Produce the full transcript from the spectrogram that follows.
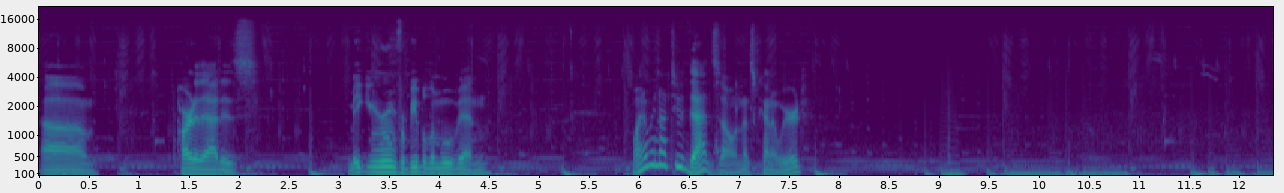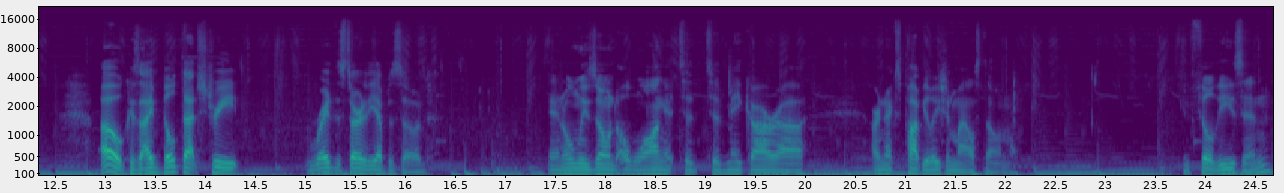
Um, part of that is making room for people to move in. Why do we not do that zone? That's kind of weird. Oh, because I built that street right at the start of the episode. And only zoned along it to, to make our uh, our next population milestone. Can fill these in.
